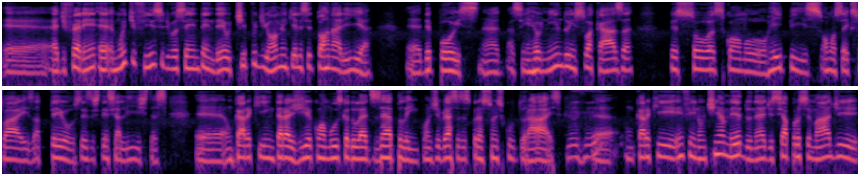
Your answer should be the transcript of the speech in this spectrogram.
é, é, diferente, é muito difícil de você entender o tipo de homem que ele se tornaria é, depois, né, assim, reunindo em sua casa pessoas como hippies, homossexuais, ateus, existencialistas, é, um cara que interagia com a música do Led Zeppelin, com as diversas expressões culturais, uhum. é, um cara que, enfim, não tinha medo né, de se aproximar de,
